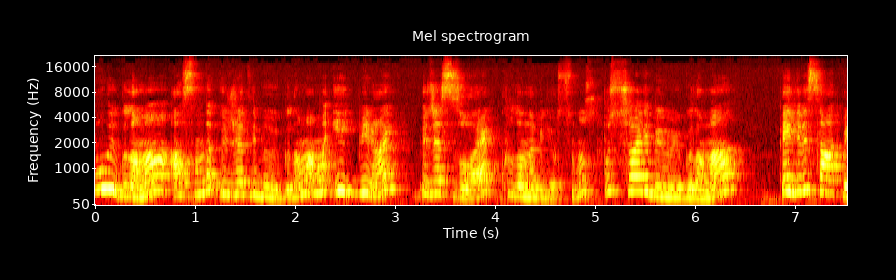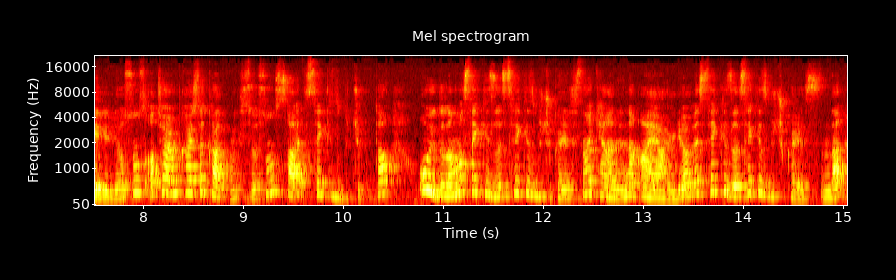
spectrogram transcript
Bu uygulama aslında ücretli bir uygulama ama ilk bir ay ücretsiz olarak kullanabiliyorsunuz. Bu şöyle bir uygulama. Belli bir saat belirliyorsunuz. Atıyorum kaçta kalkmak istiyorsunuz? Saat 8.30'da. O uygulama 8 ile 8.30 arasında kendini ayarlıyor ve 8 ile 8.30 arasında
